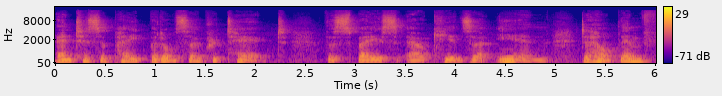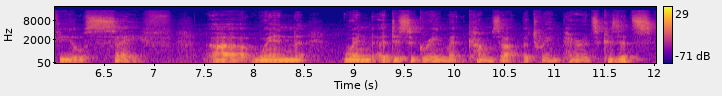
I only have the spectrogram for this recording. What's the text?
anticipate but also protect the space our kids are in to help them feel safe uh, when when a disagreement comes up between parents because it's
